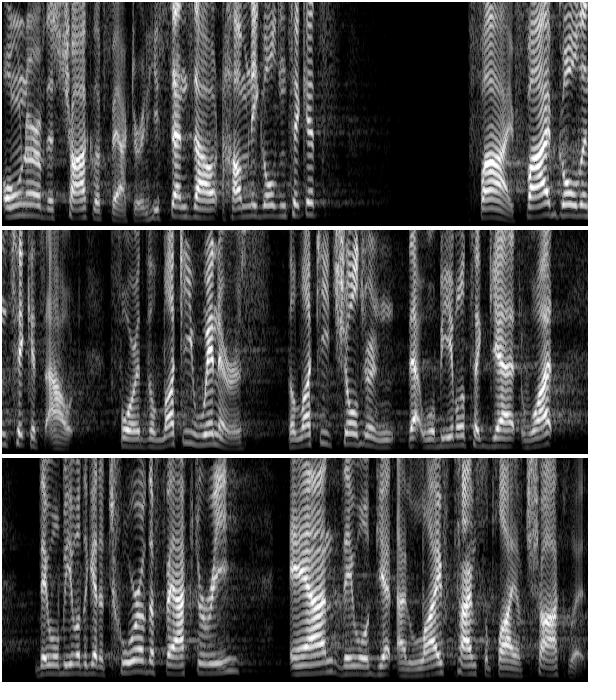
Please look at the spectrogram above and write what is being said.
owner of this chocolate factory, and he sends out how many golden tickets? Five. Five golden tickets out for the lucky winners, the lucky children that will be able to get what? They will be able to get a tour of the factory and they will get a lifetime supply of chocolate.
